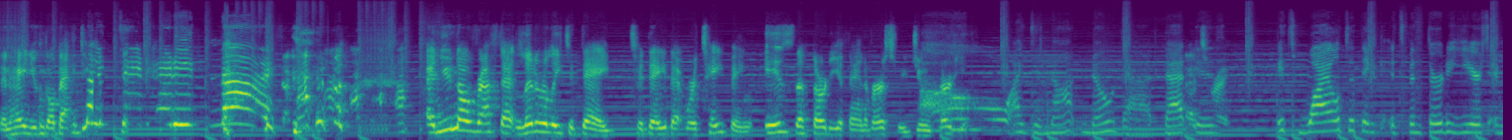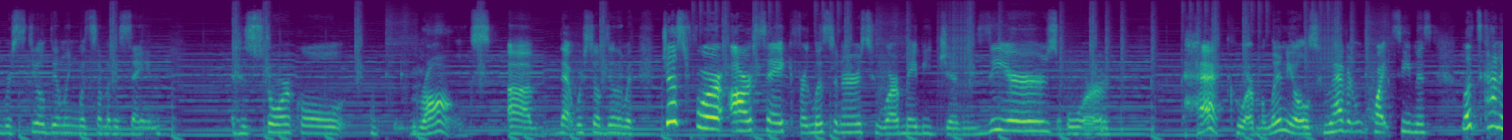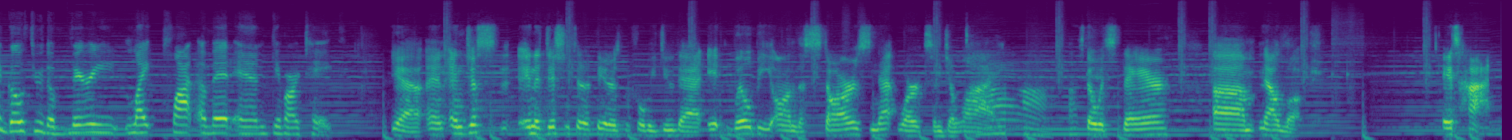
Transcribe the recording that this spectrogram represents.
then hey, you can go back and 1989. and you know, Ref, that literally today, today that we're taping is the 30th anniversary, June 30th. Oh, I did not know that. That That's is, right. It's wild to think it's been 30 years and we're still dealing with some of the same historical wrongs uh, that we're still dealing with. Just for our sake, for listeners who are maybe Gen Zers or heck who are millennials who haven't quite seen this let's kind of go through the very light plot of it and give our take. Yeah and and just in addition to the theaters before we do that it will be on the Starz networks in july. Ah, okay. so it's there. Um, now look it's hot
